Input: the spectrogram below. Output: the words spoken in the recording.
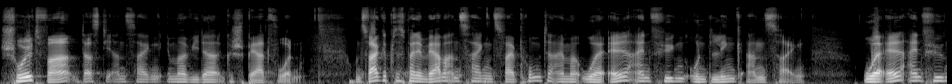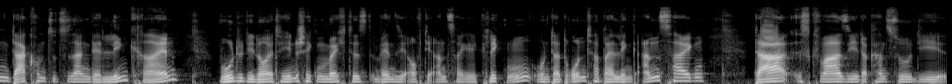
schuld war, dass die Anzeigen immer wieder gesperrt wurden. Und zwar gibt es bei den Werbeanzeigen zwei Punkte, einmal URL einfügen und Link anzeigen. URL einfügen, da kommt sozusagen der Link rein, wo du die Leute hinschicken möchtest, wenn sie auf die Anzeige klicken. Und darunter bei Link anzeigen, da ist quasi, da kannst du die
